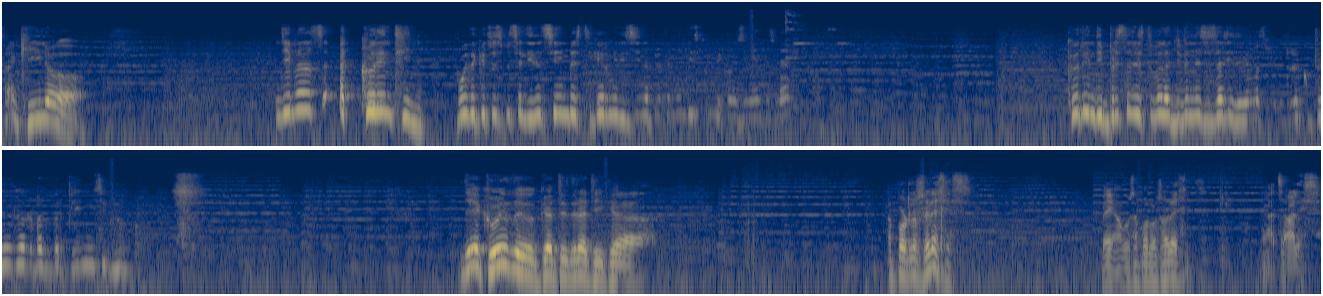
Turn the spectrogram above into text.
Tranquilo. Llevas a Corentin. Puede que tu especialidad sea investigar medicina, pero también dispone de conocimientos mágicos. Corentin, presta toda la ayuda necesaria. Debemos recuperar lo robado por Plinio y su grupo. De acuerdo, catedrática. A por los herejes. Venga, vamos a por los herejes. Venga, chavales.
